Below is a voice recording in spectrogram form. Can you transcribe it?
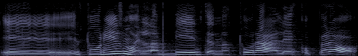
eh, il turismo e l'ambiente naturale, ecco, però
